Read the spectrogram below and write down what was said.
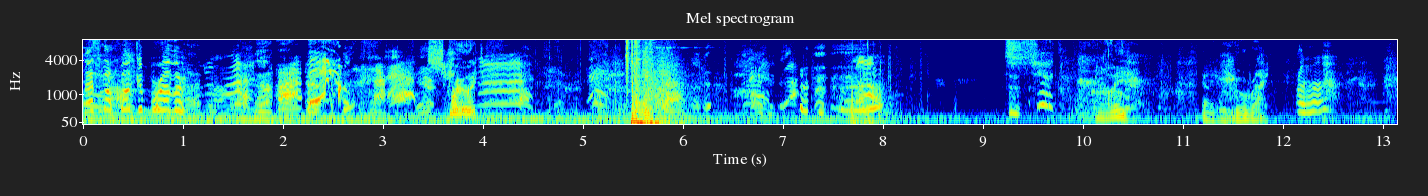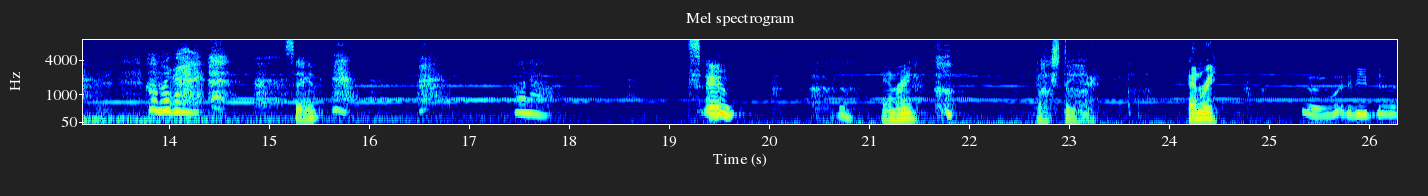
That's my fucking brother! Screw it! Shit! Colleen? Ellie, are you all right? Uh-huh. Oh my god. Sam? Oh no. Sam? Henry? Ellie, stay there. Henry, What have you done?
